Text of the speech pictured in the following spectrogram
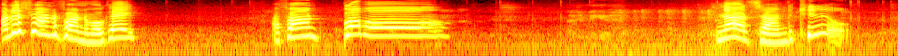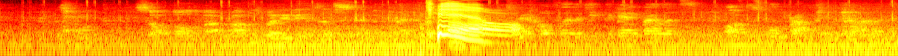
I'm just trying to find them, okay? I found Bubble. Now it's time to kill. Kill. Off the school property.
